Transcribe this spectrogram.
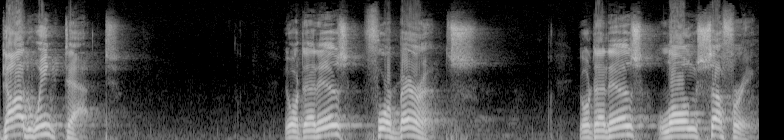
God winked at. You know what that is? Forbearance. You know what that is? Long suffering.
